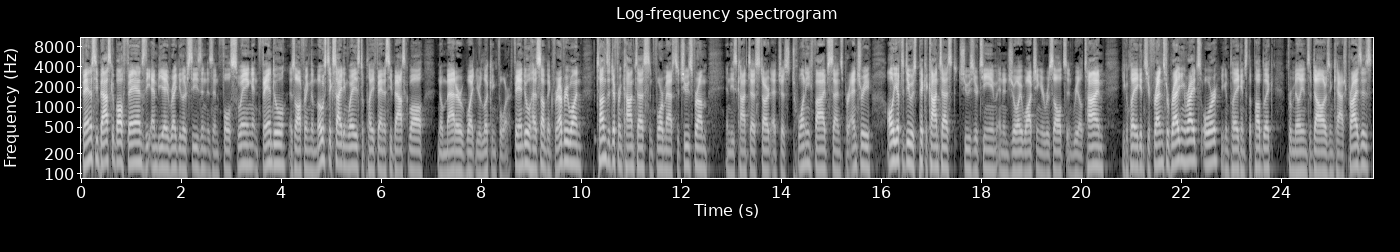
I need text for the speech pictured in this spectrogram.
Fantasy basketball fans, the NBA regular season is in full swing, and FanDuel is offering the most exciting ways to play fantasy basketball no matter what you're looking for. FanDuel has something for everyone, tons of different contests and formats to choose from, and these contests start at just 25 cents per entry. All you have to do is pick a contest, choose your team, and enjoy watching your results in real time. You can play against your friends for bragging rights, or you can play against the public for millions of dollars in cash prizes.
